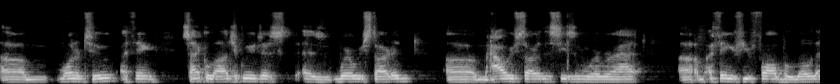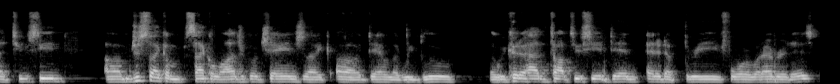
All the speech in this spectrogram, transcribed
um, one or two. I think psychologically, just as where we started, um, how we started the season, where we're at. Um, I think if you fall below that two seed, um, just like a psychological change, like uh, damn, like we blew, like we could have had the top two seed, didn't ended up three, four, whatever it is,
